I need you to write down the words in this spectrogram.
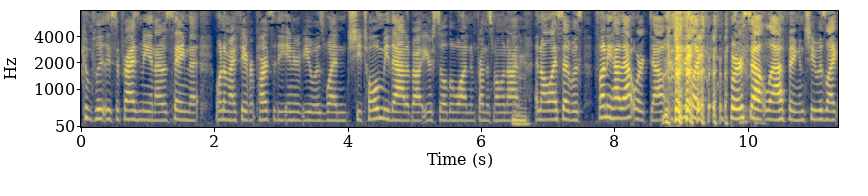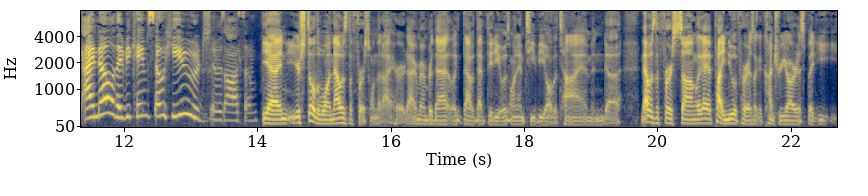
completely surprise me. And I was saying that one of my favorite parts of the interview was when she told me that about You're Still the One and from this moment on. Mm-hmm. And all I said was, funny how that worked out. And she just like burst out laughing. And she was like, I know, they became so huge. It was awesome. Yeah, and you're still the one. That was the first one that I heard. I remember that like that that video was on MTV all the time, and uh, that was the first song. Like I probably knew of her as like a country artist, but you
